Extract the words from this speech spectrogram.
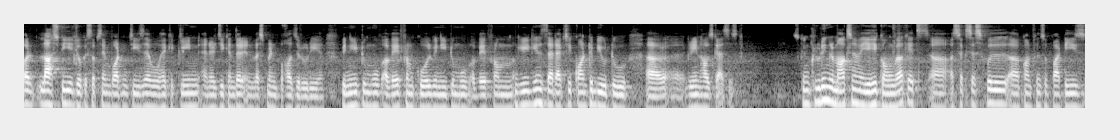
और लास्टली जो कि सबसे इंपॉर्टेंट चीज़ है, वो है कि क्लीन एनर्जी के अंदर इन्वेस्टमेंट बहुत ज़रूरी है. We need to move away from coal we need to move away from ingredients that actually contribute to greenhouse gases concluding remarks में मैं यही कहूँगा कि it's a successful conference of parties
